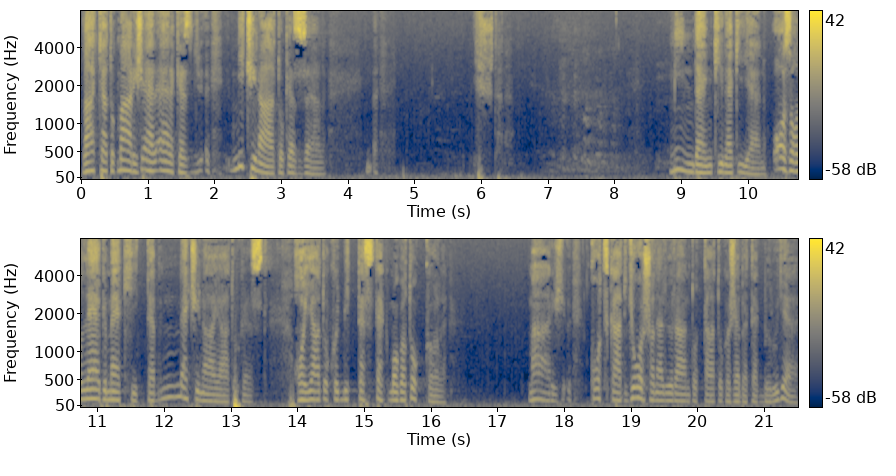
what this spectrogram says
Látjátok, már is el, elkezd, mit csináltok ezzel? Istenem. Mindenkinek ilyen. Az a legmeghittebb. Ne csináljátok ezt. Halljátok, hogy mit tesztek magatokkal? Már is kockát gyorsan előrántottátok a zsebetekből, ugye?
